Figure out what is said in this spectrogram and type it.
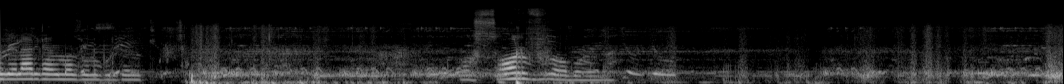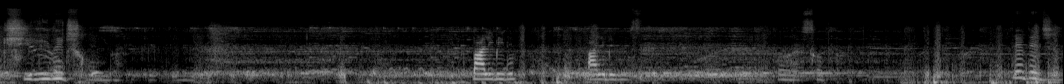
O gelir gelmez onu burada yok. Hasar vura bana. Kilini çaldı. Bali benim. Bali benim. Ha, sap. Dedeciğim.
